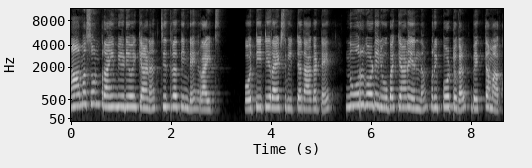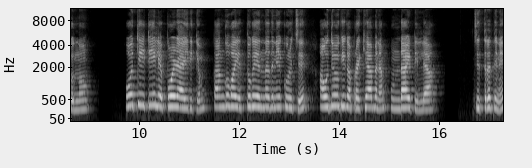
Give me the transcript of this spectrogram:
ആമസോൺ പ്രൈം വീഡിയോയ്ക്കാണ് ചിത്രത്തിന്റെ rights. O T T rights വിറ്റതാകട്ടെ നൂറ് കോടി രൂപയ്ക്കാണ് എന്നും റിപ്പോർട്ടുകൾ വ്യക്തമാക്കുന്നു. ഒ ടി ടിയിൽ എപ്പോഴായിരിക്കും കങ്കുവ എത്തുകയെന്നതിനെക്കുറിച്ച് ഔദ്യോഗിക പ്രഖ്യാപനം ഉണ്ടായിട്ടില്ല. ചിത്രത്തിന്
